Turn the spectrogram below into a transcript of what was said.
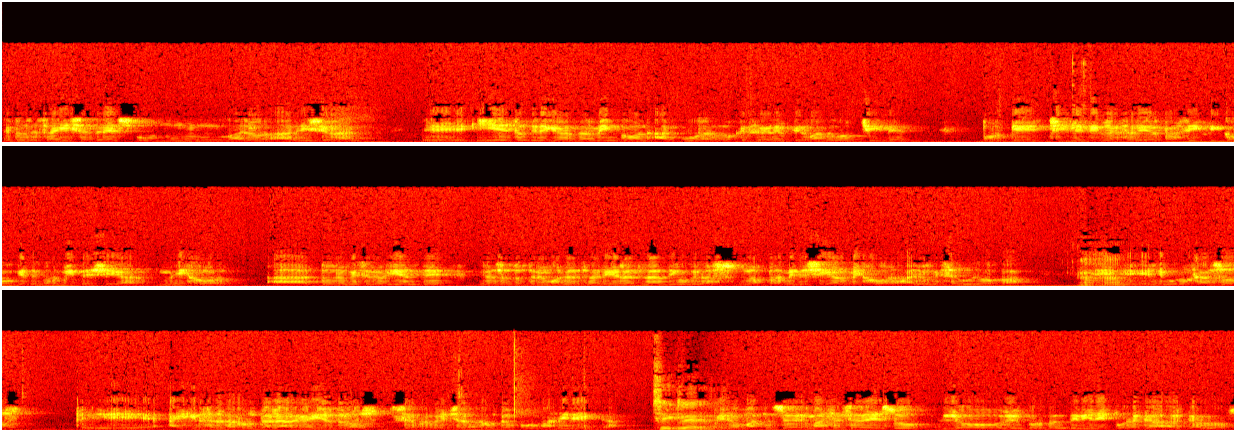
entonces ahí ya tenés un valor adicional. Eh, y esto tiene que ver también con acuerdos que se vienen firmando con Chile, porque Chile tiene la salida al Pacífico que te permite llegar mejor a todo lo que es el Oriente y nosotros tenemos la salida del Atlántico que nos, nos permite llegar mejor a lo que es Europa. Eh, en algunos casos eh, hay que hacer la ruta larga y en otros se aprovecha la ruta un poco más directa. Sí, claro. Pero más allá, más allá de eso, lo, lo importante viene por acá, Carlos,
